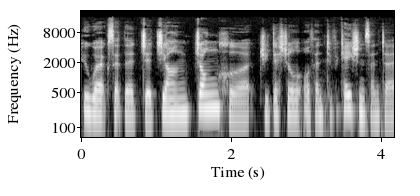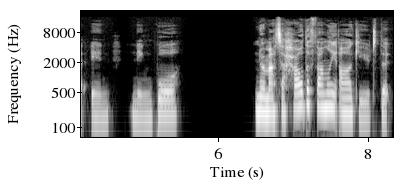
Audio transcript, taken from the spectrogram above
who works at the Zhejiang Zhenghe Judicial Authentication Center in Ningbo. No matter how the family argued that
